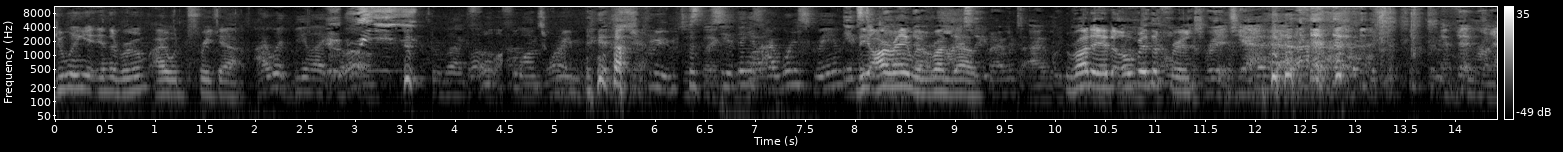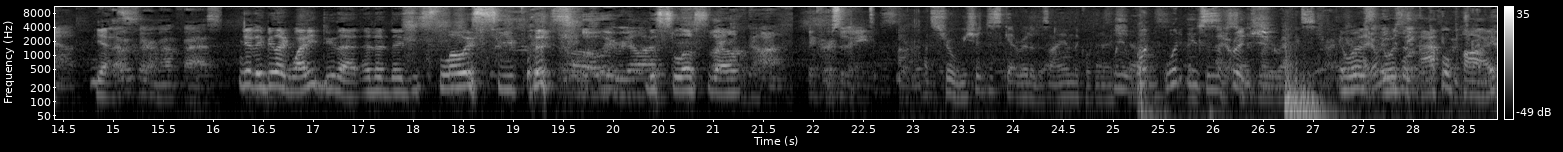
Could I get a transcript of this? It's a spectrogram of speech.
doing it in the room, I would freak out. I would be like, hello. Oh, full, full on scream. Scream. Just like, See, the thing is, I wouldn't scream. The RA would run honestly, down. when I went to Iowa, Run in, over the open fridge. fridge, yeah. and then run out. That would Yes. clear them out fast. Yeah, they'd be like, "Why do you do that?" And then they just slowly seep this, Slowly realize. this slow like, smell. oh god, the curse of eight. That's true. We should just get rid of this. I am the coconut Wait, shell. what- what is in the fridge? It was it was an apple pie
